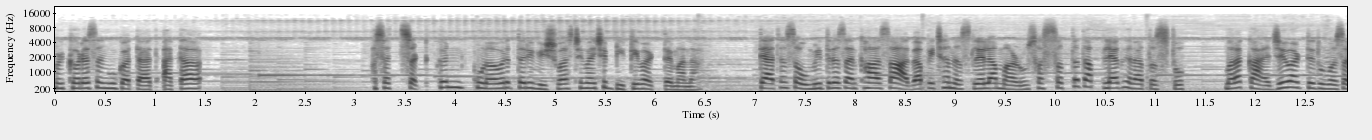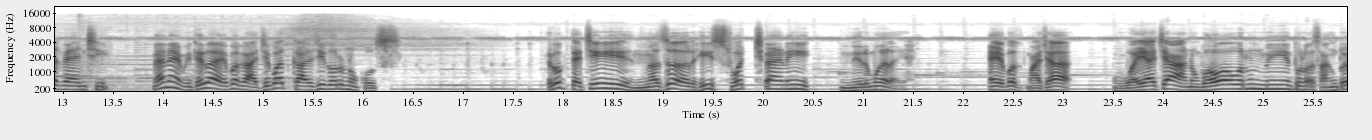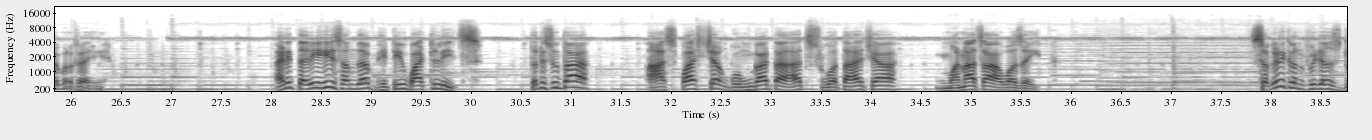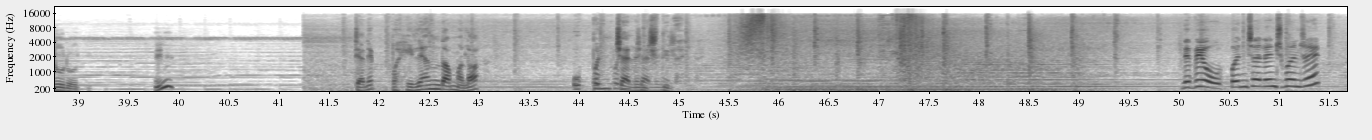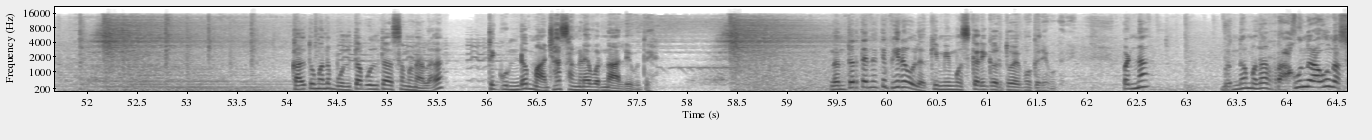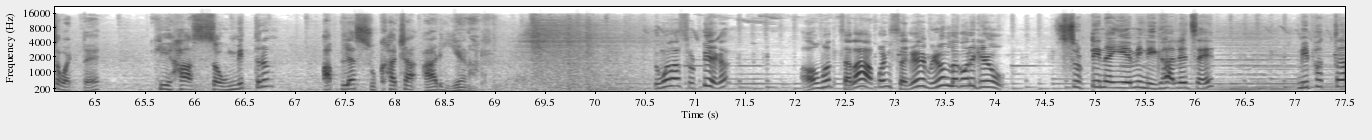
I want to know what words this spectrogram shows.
पण खरं सांगू का त्यात? आता असा चटकन कुणावर तरी विश्वास ठेवायची भीती वाटते मला. त्याचा सौमित्रसारखा असा आगापिछा नसलेला माणूस हा सतत आपल्या घरात असतो. मला काळजी वाटते तुम्हा सगळ्यांची. नाही नाही मिथिला हे बघ अजिबात काळजी करू नकोस. हे बघ त्याची नजर ही स्वच्छ आणि निर्मळ आहे. हे बघ माझ्या वयाच्या अनुभवावरून मी तुला सांगतोय बरं काय आणि तरीही समजा भीती वाटलीच तरी सुद्धा आसपासच्या गोंगाटात स्वतःच्या मनाचा आवाज ऐक. सगळी कन्फिडन्स दूर होती. त्याने पहिल्यांदा मला ओपन चॅलेंज दिलंय. बेबी ओपन चॅलेंज म्हणजे? काल तो मला बोलता बोलता असं म्हणाला ते गुंड माझ्या सांगण्यावरनं आले होते. नंतर त्याने ते फिरवलं की मी मस्करी करतोय वगैरे वगैरे. पण ना वृंदा मला राहून राहून असं वाटतंय की हा सौमित्र आपल्या सुखाच्या आड येणार. तुम्हाला सुट्टी आहे का? अहो मग चला आपण सगळे मिळून लगोरी खेळू. सुट्टी नाहीये मी निघालेच आहे. मी फक्त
